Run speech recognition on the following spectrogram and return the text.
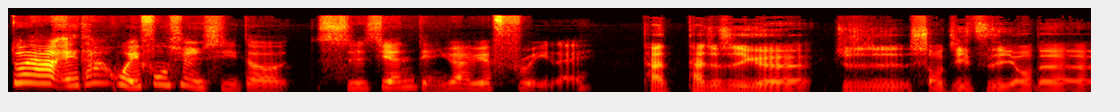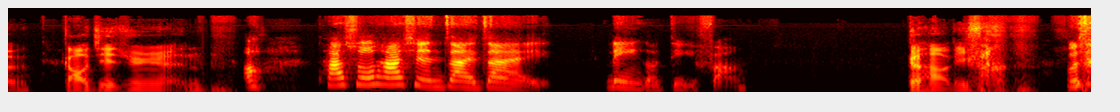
对啊，哎，他回复讯息的时间点越来越 free 嘞。他他就是一个就是手机自由的高阶军人。哦，他说他现在在另一个地方，更好的地方，不是？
